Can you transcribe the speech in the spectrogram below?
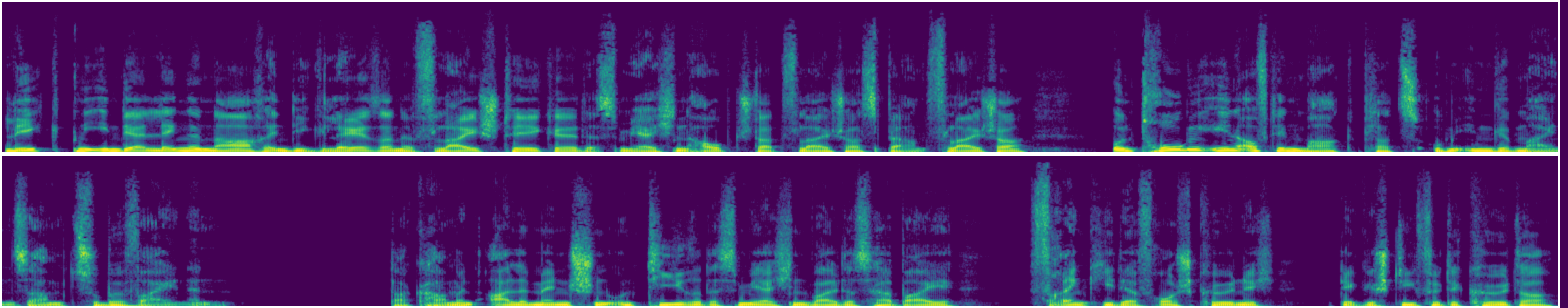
legten ihn der Länge nach in die gläserne Fleischtheke des Märchenhauptstadtfleischers Bernd Fleischer und trugen ihn auf den Marktplatz, um ihn gemeinsam zu beweinen. Da kamen alle Menschen und Tiere des Märchenwaldes herbei, Fränki der Froschkönig, der gestiefelte Köter,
